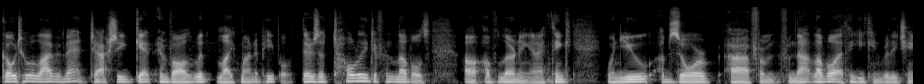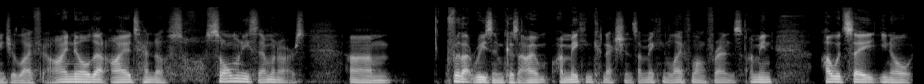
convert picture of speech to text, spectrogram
go to a live event to actually get involved with like minded people. There's a totally different levels of, of learning. And I think when you absorb uh, from from that level, I think you can really change your life. I know that I attend so, so many seminars um, for that reason because I'm I'm making connections. I'm making lifelong friends. I mean, I would say, you know,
